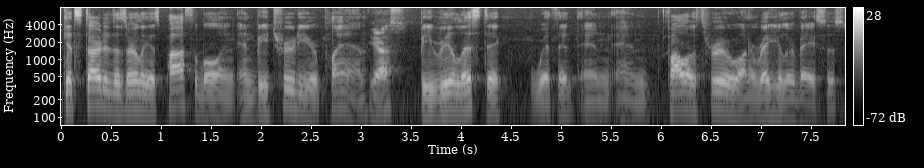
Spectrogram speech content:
get started as early as possible and, and be true to your plan. Yes? be realistic with it and, and follow through on a regular basis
